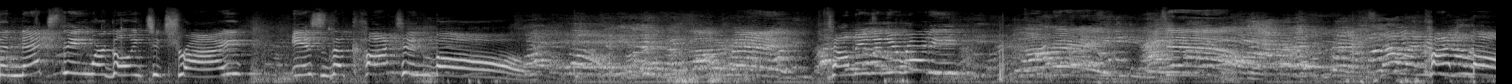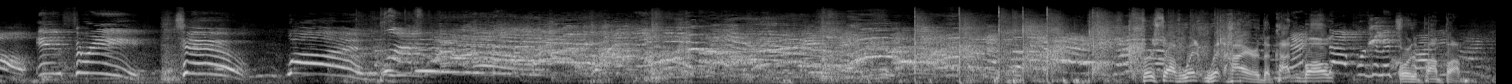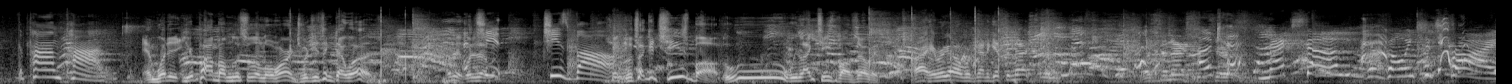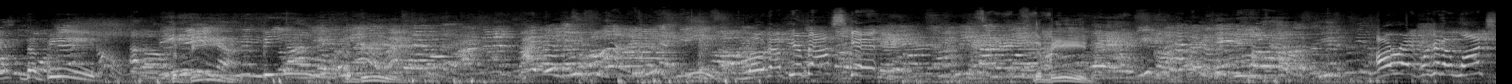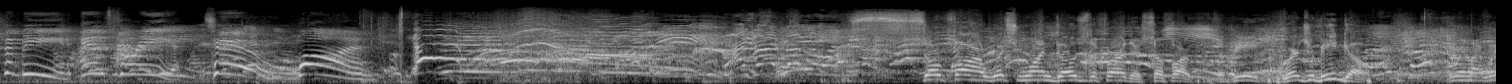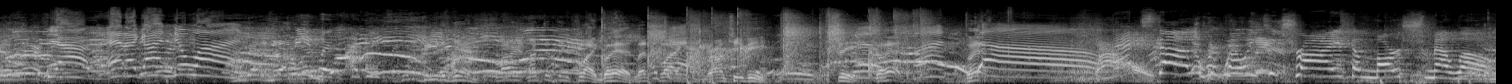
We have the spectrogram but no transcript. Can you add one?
The next thing we're going to try is the ball. Tell me when you're ready. Cotton ball in three, two, one. First off, went, went higher, the cotton Next ball up, or the pom pom? The pom pom. And what did, your pom pom looks a little orange. What do you think that was? What is, what is Che- that? cheese ball. It looks like a cheese ball. Ooh, we like cheese balls, don't we? All right, here we go. We're gonna get the next one. What's the next one? Sarah? Next up, we're going to try the bead. The bead. The bead. Load up your basket. The bead. All right, we're gonna launch the bead in three, two, one. So far, which one goes the furthest? So far, the bead. Where'd your bead go? You were like way over there. Yeah, and I got a new one. You got another one? Bead again. Fly it. Let the thing fly. Go ahead. Let it fly. We're on TV. Let's see. Go ahead. Go ahead. Next up, we're going to try the marshmallow.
